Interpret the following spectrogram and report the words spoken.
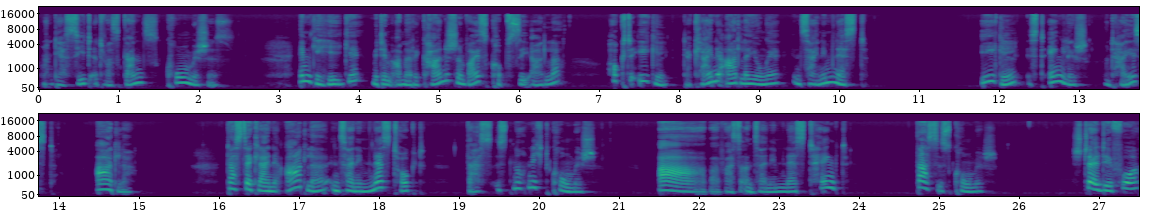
und er sieht etwas ganz Komisches. Im Gehege mit dem amerikanischen Weißkopfseeadler hockte Igel, der kleine Adlerjunge, in seinem Nest. Igel ist Englisch und heißt Adler. Dass der kleine Adler in seinem Nest hockt, das ist noch nicht komisch. Aber was an seinem Nest hängt, das ist komisch. Stell dir vor,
